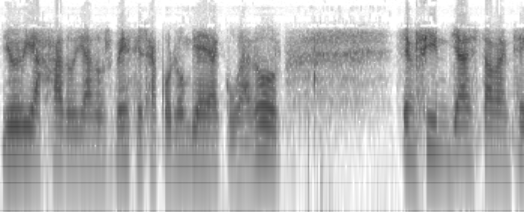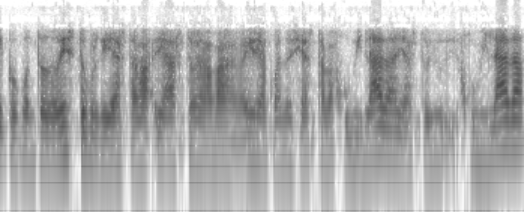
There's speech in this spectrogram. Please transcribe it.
Yo he viajado ya dos veces a Colombia y a Ecuador en fin, ya estaba en seco con todo esto porque ya estaba, ya estaba, era cuando ya estaba jubilada, ya estoy jubilada.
